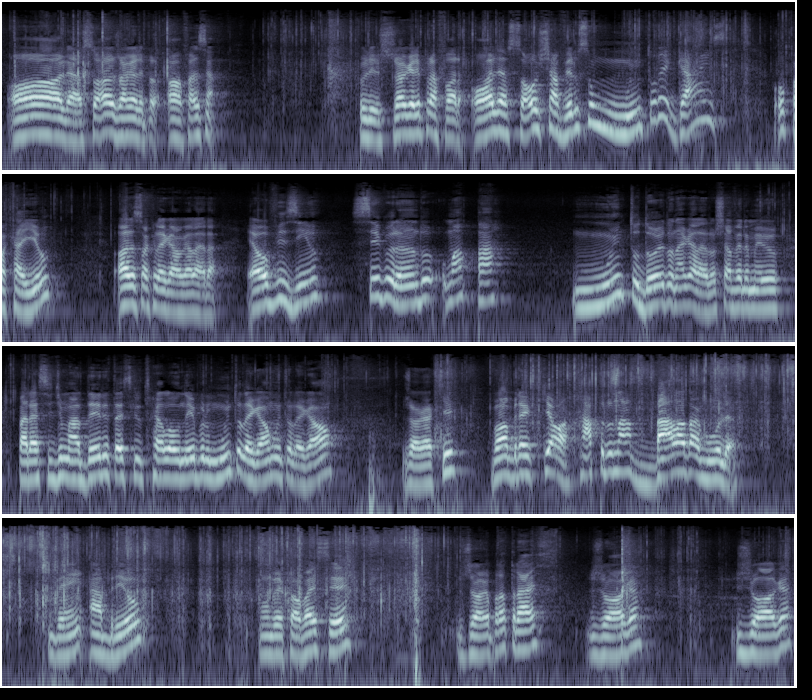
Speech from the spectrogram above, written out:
Olha só, joga ele pra... Ó, faz assim, ó. O lixo, joga ele pra fora. Olha só, os chaveiros são muito legais. Opa, caiu. Olha só que legal, galera. É o vizinho segurando uma pá. Muito doido, né, galera? O chaveiro é meio parece de madeira e tá escrito Hello Neighbor, muito legal, muito legal. Joga aqui. Vamos abrir aqui, ó, rápido na bala da agulha. Bem, abriu. Vamos ver qual vai ser. Joga pra trás. Joga. Joga.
